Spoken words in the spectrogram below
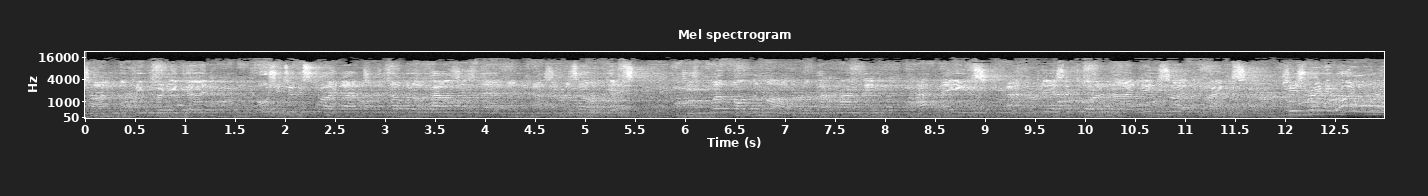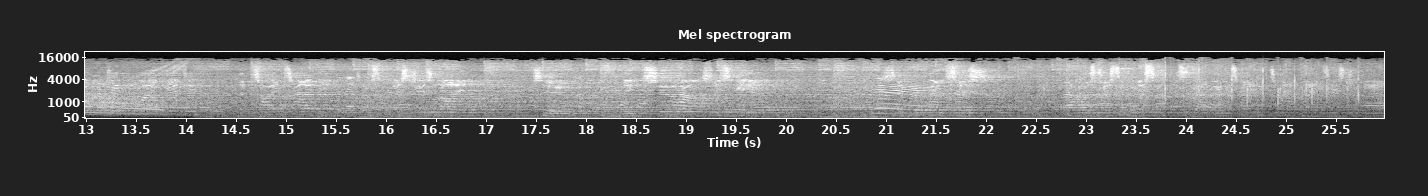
Time looking pretty good. Oh, she took a stride out to the double of houses there and as a result yes, She's well on the mark with that landing at eight and clears the corner nine inside the banks. She's ready right for it, but didn't quite get it. The tight turn, he just missed his line to the two houses here. Super fences. That was just a misunderstanding. Ten time penalties to her.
